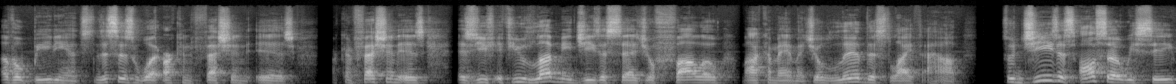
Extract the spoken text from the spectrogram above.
of obedience. This is what our confession is. Confession is, is you, if you love me, Jesus says, you'll follow my commandments. You'll live this life out. So Jesus also, we see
